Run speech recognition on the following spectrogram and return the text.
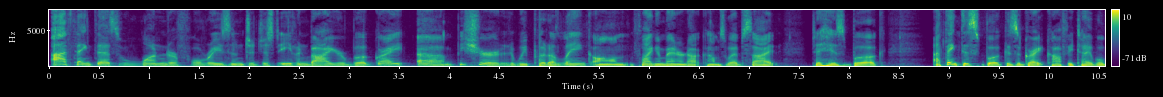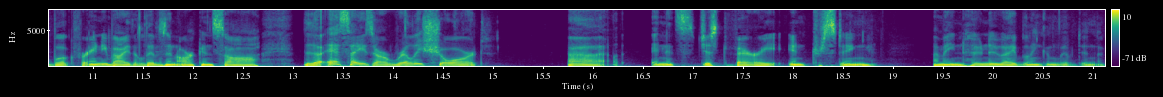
I think that's a wonderful reason to just even buy your book. Great. Uh, be sure that we put a link on flagandbanner.com's website to his book. I think this book is a great coffee table book for anybody that lives in Arkansas. The essays are really short, uh, and it's just very interesting. I mean, who knew Abe Lincoln lived in the?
